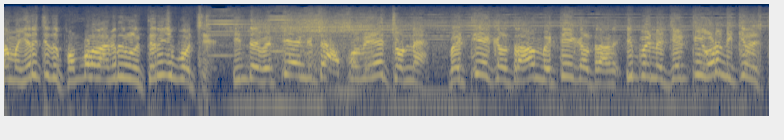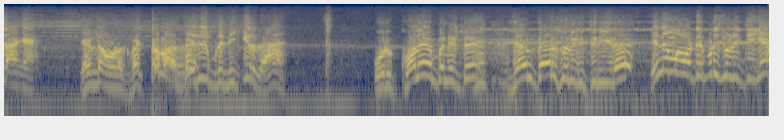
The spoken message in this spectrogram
நம்ம எரிச்சது பொம்பளை உங்களுக்கு தெரிஞ்சு போச்சு. இந்த வெட்டியை என்கிட்ட அப்பவே சொன்னேன். வெட்டியை கழட்டான் வெட்டியை கழட்டான் இப்ப என்ன ஜெட்டியோட நிக்க வச்சிட்டாங்க. ஏண்டா உனக்கு வெட்டமா இல்ல இப்படி நிக்கிறதா? ஒரு கொலையை பண்ணிட்டு என் பேர் சொல்லி தெரியல என்ன மாவட்டம் எப்படி சொல்லிட்டீங்க?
